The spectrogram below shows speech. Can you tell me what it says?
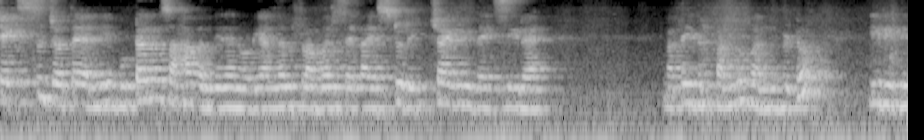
ಚೆಕ್ಸ್ ಜೊತೆಯಲ್ಲಿ ಬುಟನ್ ಸಹ ಬಂದಿದೆ ನೋಡಿ, ಅಲ್ಲಲ್ಲಿ ಫ್ಲವರ್ಸ್ ಎಲ್ಲ ಎಷ್ಟು ರಿಚ್ ಆಗಿದೆ ಸೀರೆ. ಮತ್ತೆ ಇದ್ರ ಪಲ್ಲು ಬಂದ್ಬಿಟ್ಟು ಈ ರೀತಿ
